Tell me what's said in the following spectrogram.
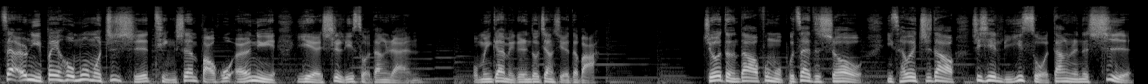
在儿女背后默默支持、挺身保护儿女也是理所当然。我们应该每个人都这样觉得吧？只有等到父母不在的时候，你才会知道这些理所当然的事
